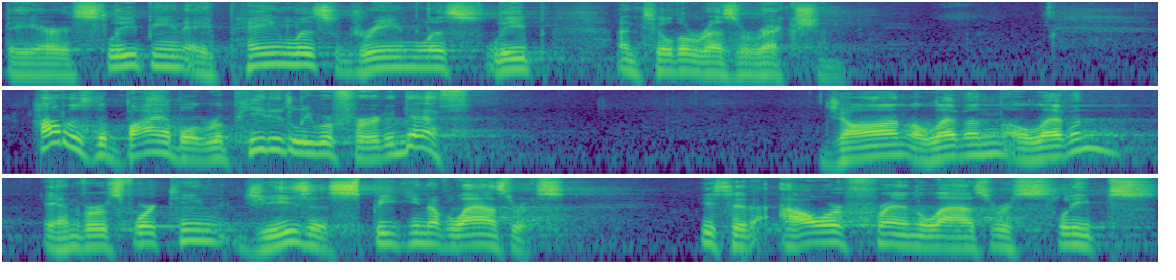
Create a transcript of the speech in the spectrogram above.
They are sleeping a painless, dreamless sleep until the resurrection. How does the Bible repeatedly refer to death? John 11, 11 and verse 14, Jesus speaking of Lazarus. He said, Our friend Lazarus sleeps,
